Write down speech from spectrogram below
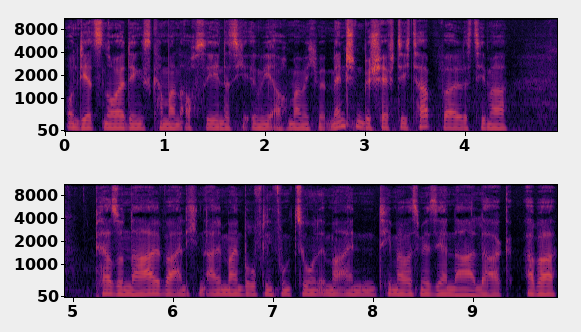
Und jetzt neuerdings kann man auch sehen, dass ich irgendwie auch immer mich mit Menschen beschäftigt habe, weil das Thema Personal war eigentlich in all meinen beruflichen Funktionen immer ein Thema, was mir sehr nahe lag. Aber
